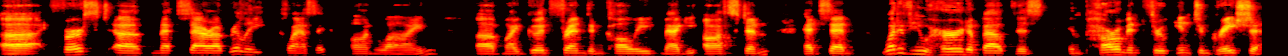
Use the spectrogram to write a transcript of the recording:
Uh, first uh, met Sara, really classic, online. Uh, my good friend and colleague Maggie Austin had said, What have you heard about this empowerment through integration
